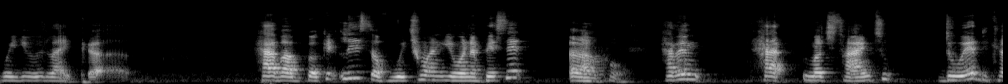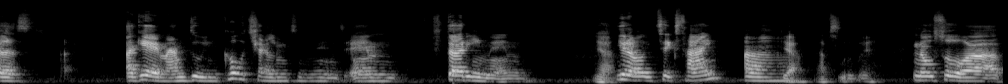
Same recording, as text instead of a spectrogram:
where you like uh, have a bucket list of which one you want to visit. Uh, oh, cool. Haven't had much time to do it because, again, I'm doing code challenges and studying, and Yeah. you know, it takes time. Uh, Yeah, absolutely. and also uh,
